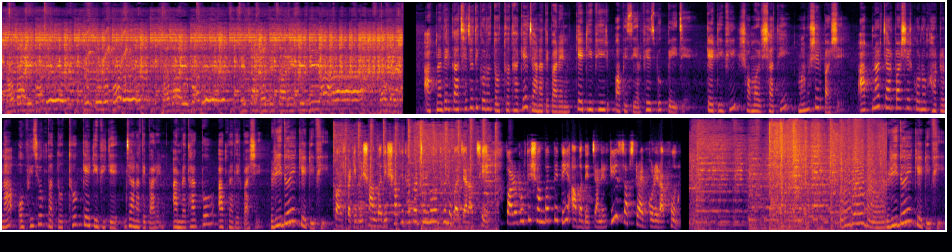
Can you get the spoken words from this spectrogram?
সবাই বলে, ছোট বড়, সবাই বলে সবাই আপনাদের কাছে যদি কোনো তথ্য থাকে, জানাতে পারেন কেটিভির অফিসিয়াল ফেসবুক পেজে। কেটিভি, সময়ের সাথে, মানুষের পাশে। আপনার চারপাশের কোনো ঘটনা অভিযোগ বা তথ্য কেটিভিকে জানাতে পারেন। আমরা থাকব আপনাদের পাশে। হৃদয়ে কেটিভি। কসবা টিভির সংবাদের সাথে থাকার জন্য ধন্যবাদ জানাচ্ছি। পরবর্তী সংবাদ পেতে আমাদের চ্যানেলটি সাবস্ক্রাইব করে রাখুন। হৃদয়ে কেটিভি।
